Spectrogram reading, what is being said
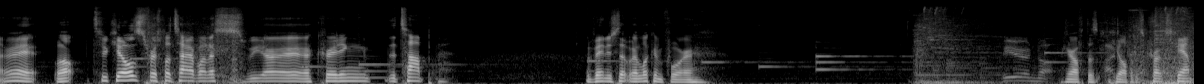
Alright, well, two kills, first blood tire bonus. We are creating the top advantage that we're looking for. Here off this heal off this Krugs camp.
